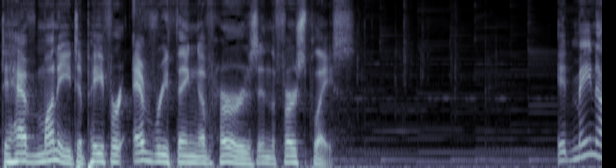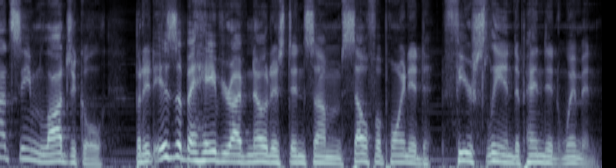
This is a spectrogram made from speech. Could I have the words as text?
to have money to pay for everything of hers in the first place. It may not seem logical, but it is a behavior I've noticed in some self appointed, fiercely independent women.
